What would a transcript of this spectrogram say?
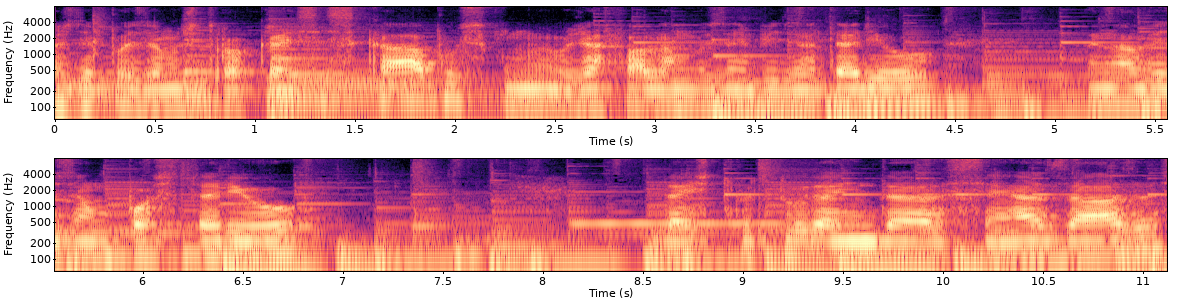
Nós depois vamos trocar esses cabos, como já falamos em vídeo anterior, uma visão posterior da estrutura ainda sem as asas.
